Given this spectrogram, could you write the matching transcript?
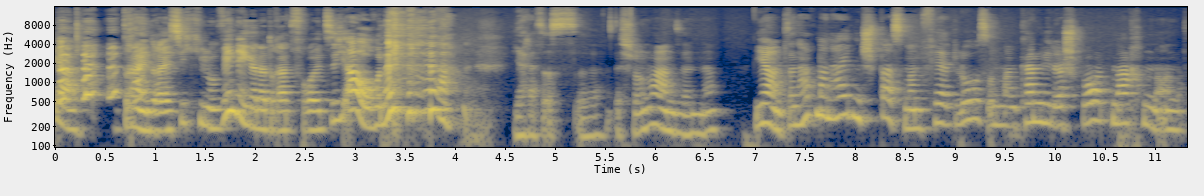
Ja. Ja, 33 Kilo weniger, das Rad freut sich auch, ne? Ja. Ja, das ist, äh, ist schon Wahnsinn, ne? Ja, und dann hat man heiden Spaß. Man fährt los und man kann wieder Sport machen und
